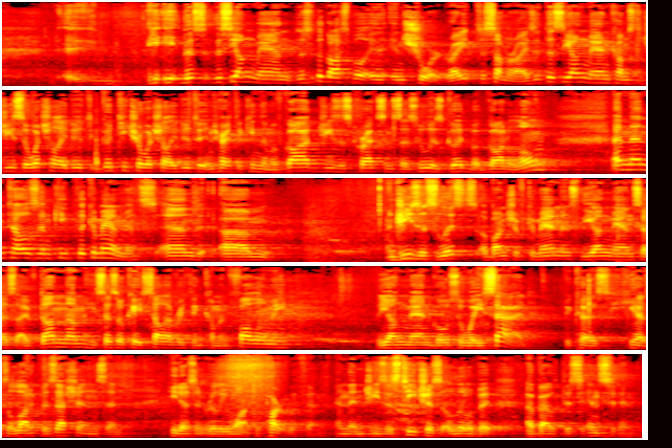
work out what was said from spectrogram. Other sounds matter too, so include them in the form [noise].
he, he, this, this young man, this is the gospel in, in, short, right? To summarize it, this young man comes to Jesus, so what shall I do? To, good teacher, what shall I do to inherit the kingdom of God? Jesus corrects him, says, Who is good but God alone? And then tells him, Keep the commandments. And um, Jesus lists a bunch of commandments. The young man says, I've done them. He says, Okay, sell everything, come and follow me. The young man goes away sad because he has a lot of possessions and he doesn't really want to part with them. And then Jesus teaches a little bit about this incident.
